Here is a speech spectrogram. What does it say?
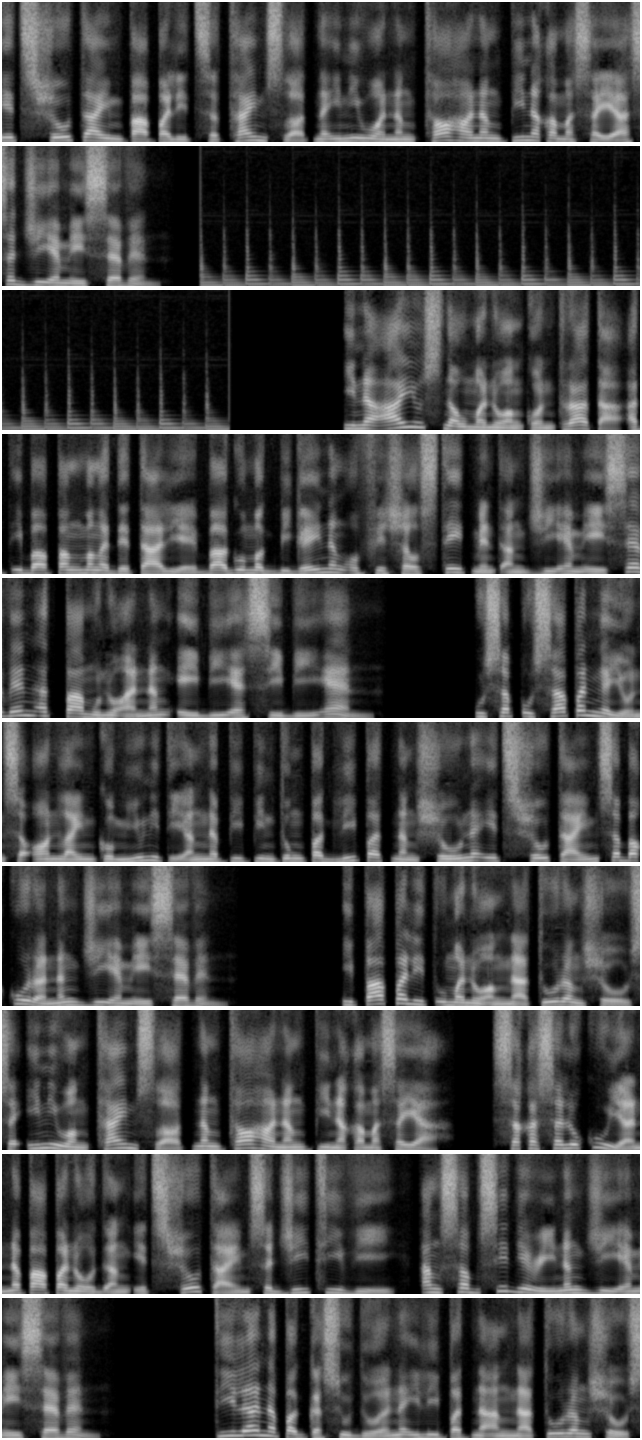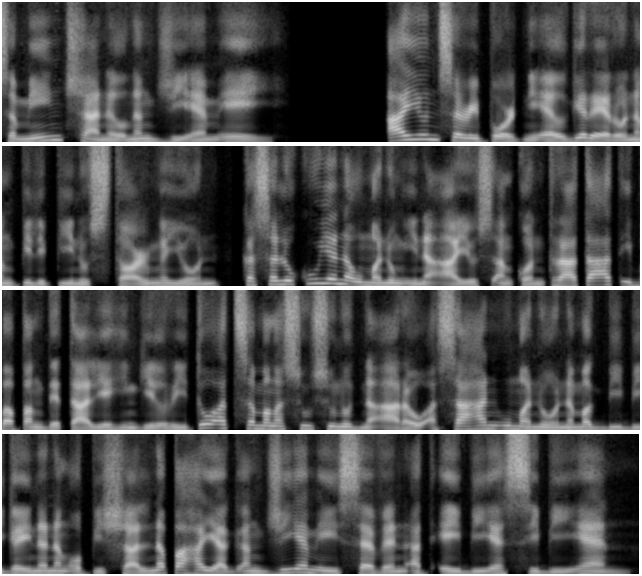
It's showtime papalit sa timeslot na iniwan ng Taha ng pinakamasaya sa GMA7. Inaayos na umano ang kontrata at iba pang mga detalye bago magbigay ng official statement ang GMA7 at pamunuan ng ABS-CBN. Usap-usapan ngayon sa online community ang napipintong paglipat ng show na It's Showtime sa bakuran ng GMA7. Ipapalit umano ang naturang show sa iniwang timeslot ng Taha ng pinakamasaya. Sa kasalukuyan napapanood ang It's Showtime sa GTV, ang subsidiary ng GMA7. Tila napagkasuduan na ilipat na ang naturang show sa main channel ng GMA. Ayon sa report ni El Guerrero ng Filipino Star ngayon, kasalukuyan na umanong inaayos ang kontrata at iba pang detalye hinggil rito at sa mga susunod na araw asahan umano na magbibigay na ng opisyal na pahayag ang GMA7 at ABS-CBN.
